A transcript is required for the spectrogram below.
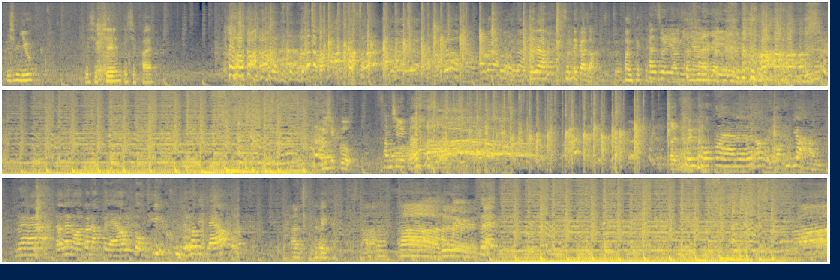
26, 27, 28. 그냥 선택하자. 선택해. 한솔이 형이냐? 태일이 형. 이십구, 30. เป็นตัวแปรเลยนะครับสำหรับทุกอย่างนะฮะ แล้วแน่นอนก็นับไปแล้ว ตรงที่คุณเริ่มอีกแล้ว 오케이. 하 나, 둘, 셋. 아.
